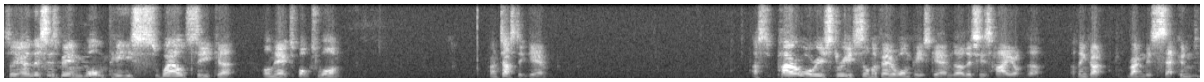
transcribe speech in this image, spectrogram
So yeah, this has been One Piece World Seeker on the Xbox One. Fantastic game. Pirate Warriors 3 is still my favourite One Piece game though. This is high up though. I think I ranked this second.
